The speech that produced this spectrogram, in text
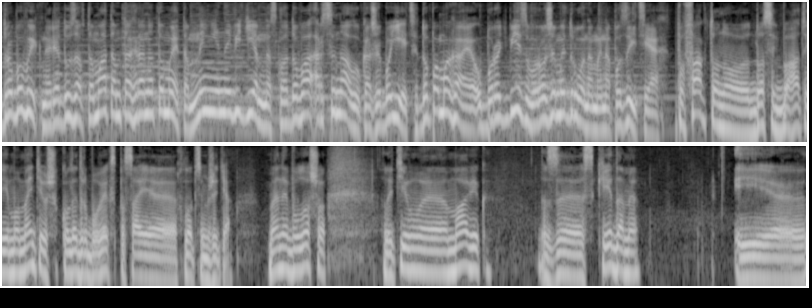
Дробовик наряду з автоматом та гранатометом нині невід'ємна складова арсеналу, каже боєць. Допомагає у боротьбі з ворожими дронами на позиціях. По факту, ну, досить багато є моментів, що коли дробовик спасає хлопцям життя. У мене було, що летів е, Мавік з скидами. І е,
